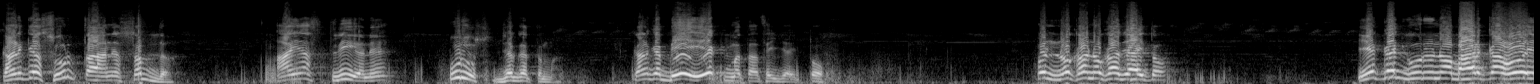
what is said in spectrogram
કારણ કે સુરતા અને શબ્દ અહીંયા સ્ત્રી અને પુરુષ જગતમાં. કારણ કે બે એક મતા થઈ જાય તો. પણ નોખા નોખા જાય તો. એક જ ગુરુના બાળકા હોય,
